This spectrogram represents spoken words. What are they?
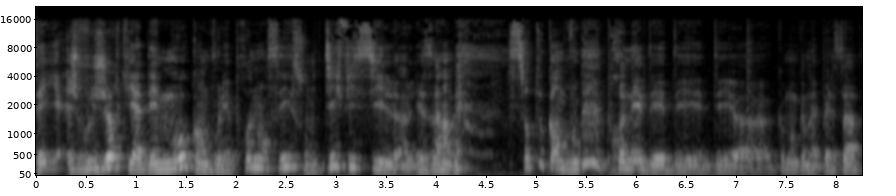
je vous jure qu'il y a des mots, quand vous les prononcez, ils sont difficiles les uns. Surtout quand vous prenez des, des, des euh, comment qu'on appelle ça,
